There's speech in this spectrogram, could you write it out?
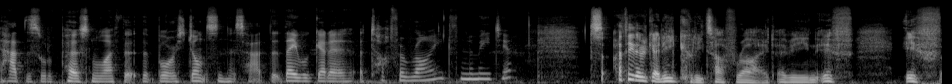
had the sort of personal life that, that Boris Johnson has had, that they would get a, a tougher ride from the media? I think they would get an equally tough ride. I mean, if if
